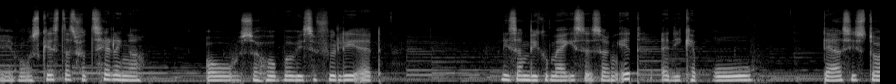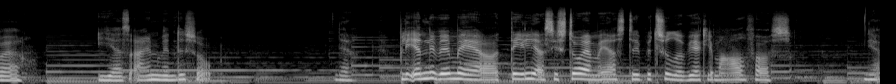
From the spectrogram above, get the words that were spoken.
øh, vores gæsters fortællinger. Og så håber vi selvfølgelig, at ligesom vi kunne mærke i sæson 1, at I kan bruge deres historier i jeres egen ventesorg. Ja. Bliv endelig ved med at dele jeres historier med os. Det betyder virkelig meget for os. Ja,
